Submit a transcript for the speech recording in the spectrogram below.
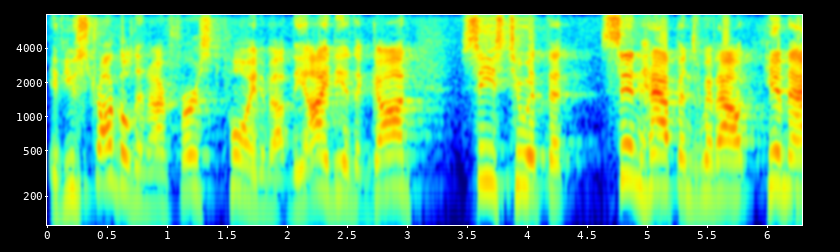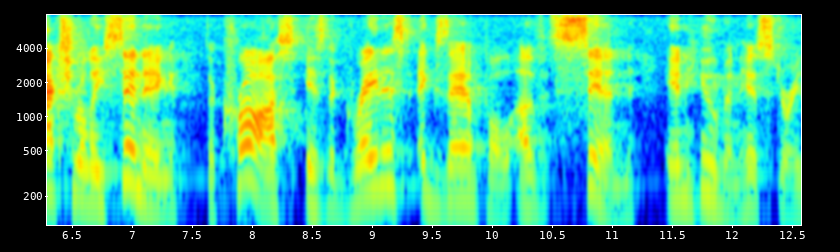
If you struggled in our first point about the idea that God sees to it that sin happens without him actually sinning, the cross is the greatest example of sin in human history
